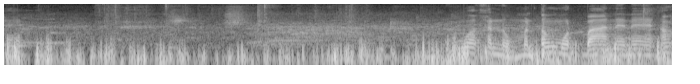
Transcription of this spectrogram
แท็กว่าขนมมันต้องหมดบ้านแน่ๆ เอ้า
